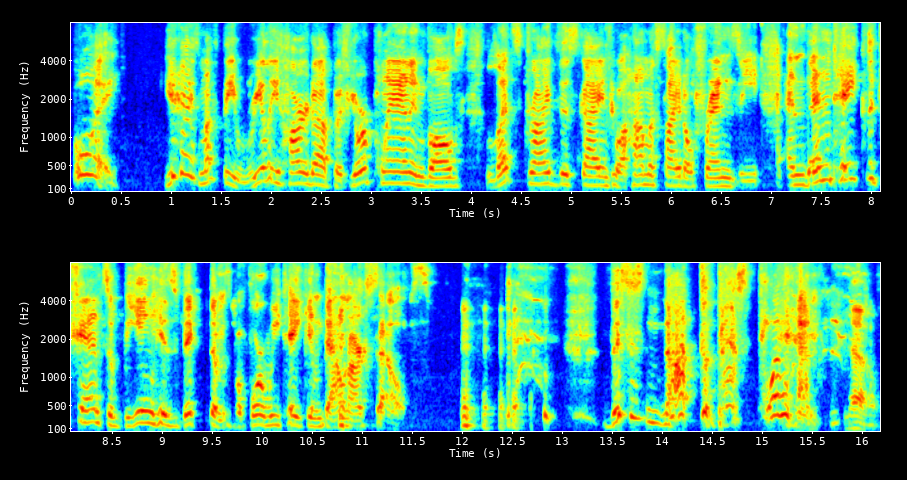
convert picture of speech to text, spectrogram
boy, you guys must be really hard up if your plan involves let's drive this guy into a homicidal frenzy and then take the chance of being his victims before we take him down ourselves. this is not the best plan No.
